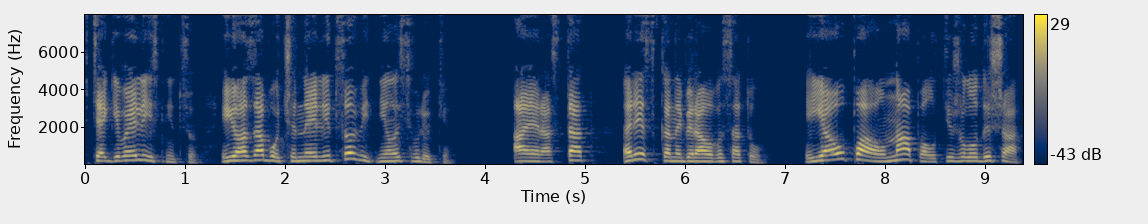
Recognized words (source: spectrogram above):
втягивая лестницу. Ее озабоченное лицо виднелось в люке. Аэростат резко набирал высоту. Я упал на пол, тяжело дыша,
